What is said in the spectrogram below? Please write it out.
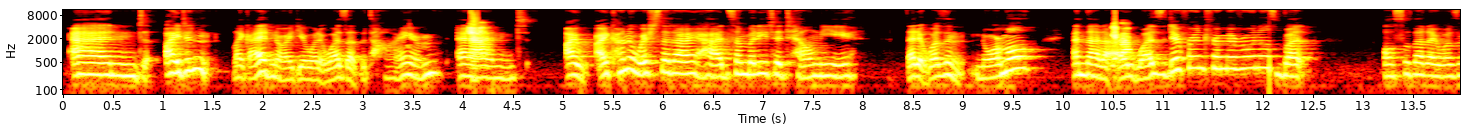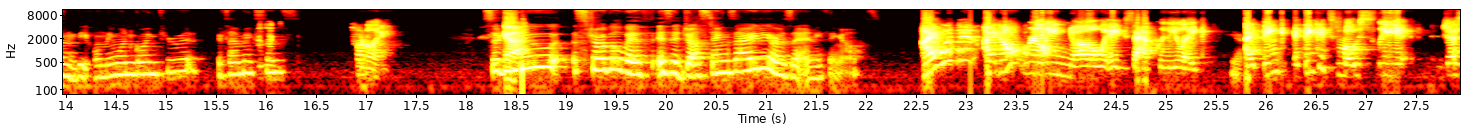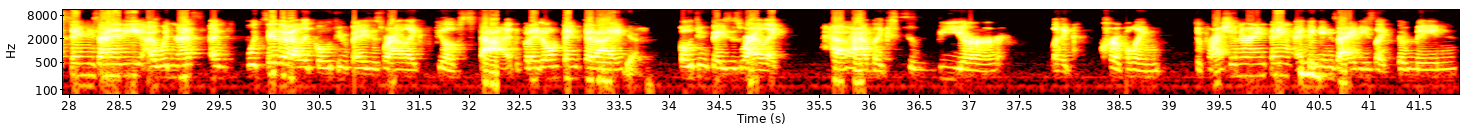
and I didn't like I had no idea what it was at the time, and yeah. I I kind of wish that I had somebody to tell me that it wasn't normal and that yeah. I was different from everyone else, but also that I wasn't the only one going through it. If that makes mm-hmm. sense. Totally. So do yeah. you struggle with is it just anxiety or is it anything else? I wouldn't I don't really know exactly like yeah. I think I think it's mostly just anxiety. I wouldn't I would say that I like go through phases where I like feel sad, but I don't think that I yeah. go through phases where I like have had like severe like crippling depression or anything. I mm-hmm. think anxiety is like the main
